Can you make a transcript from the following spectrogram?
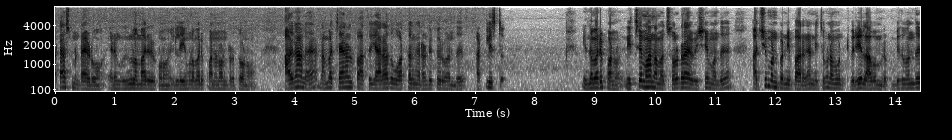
அட்டாச்மெண்ட் ஆகிடுவோம் எனக்கு இவங்கள மாதிரி இருக்கணும் இல்லை இவங்கள மாதிரி பண்ணணுன்ற தோணும். அதனால் நம்ம சேனல் பார்த்து யாராவது ஒருத்தவங்க ரெண்டு பேர் வந்து அட்லீஸ்ட் இந்த மாதிரி பண்ணணும். நிச்சயமாக நம்ம சொல்கிற விஷயம் வந்து அச்சீவ்மெண்ட் பண்ணி பாருங்கள் நிச்சயமாக நமக்கு பெரிய லாபம் இருக்கும். இது வந்து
